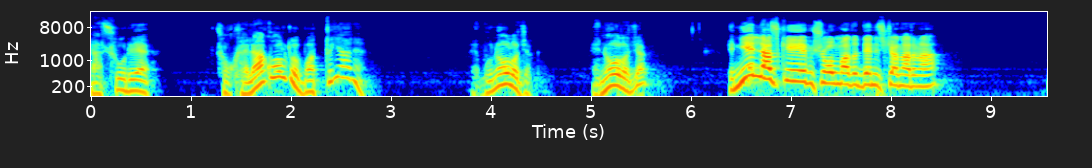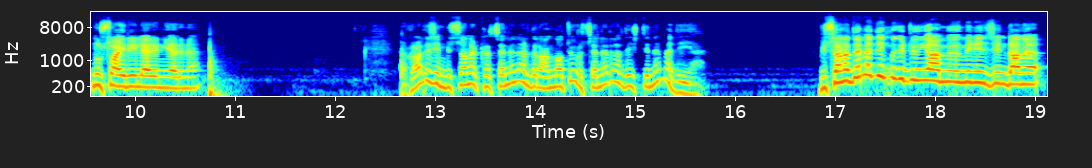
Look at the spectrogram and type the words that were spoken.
Yani Suriye çok helak oldu. Battı yani. E bu ne olacak? E ne olacak? E niye Lazkiye'ye bir şey olmadı deniz kenarına? Nusayrilerin yerine. Ya kardeşim biz sana senelerdir anlatıyoruz. Senelerde hiç dinlemedin yani. Biz sana demedik mi ki dünya müminin zindanı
